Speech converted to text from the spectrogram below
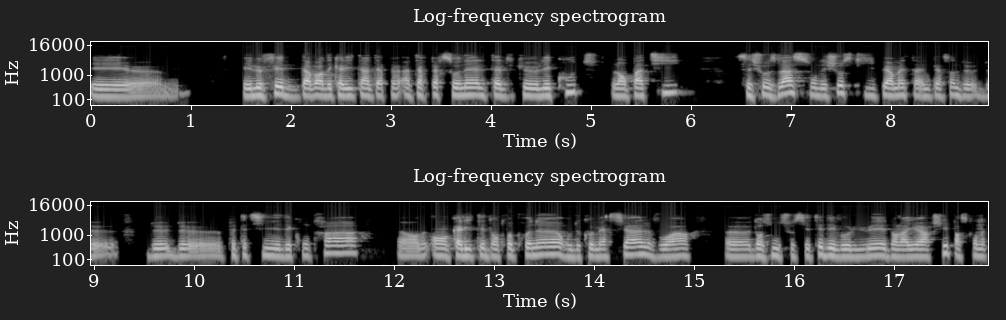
et, euh, et le fait d'avoir des qualités interpersonnelles telles que l'écoute, l'empathie. Ces choses-là sont des choses qui permettent à une personne de, de, de, de peut-être signer des contrats en, en qualité d'entrepreneur ou de commercial, voire euh, dans une société d'évoluer dans la hiérarchie parce qu'on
